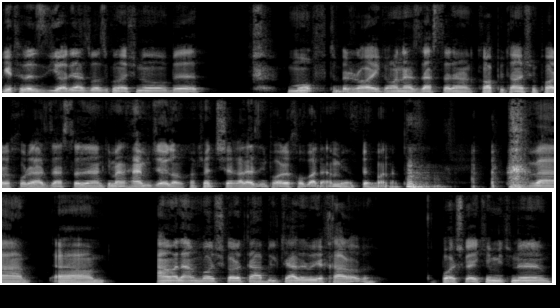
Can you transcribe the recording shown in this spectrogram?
یه تعداد زیادی از بازیکناشون رو به مفت به رایگان از دست دادن کاپیتانشون پاره خوره از دست دادن که من همین اعلام می‌کنم که من چقدر از این پاره خوب بدم میاد بمانم. و عملا باشگاه رو تبدیل کرده به یه خرابه. باشگاهی که می‌تونه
